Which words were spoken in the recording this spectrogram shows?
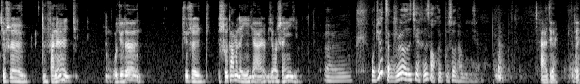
就是，反正就我觉得就是受他们的影响还是比较深一些。嗯，我觉得整个 Rails 界很少会不受他们影响的。哎，对对，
